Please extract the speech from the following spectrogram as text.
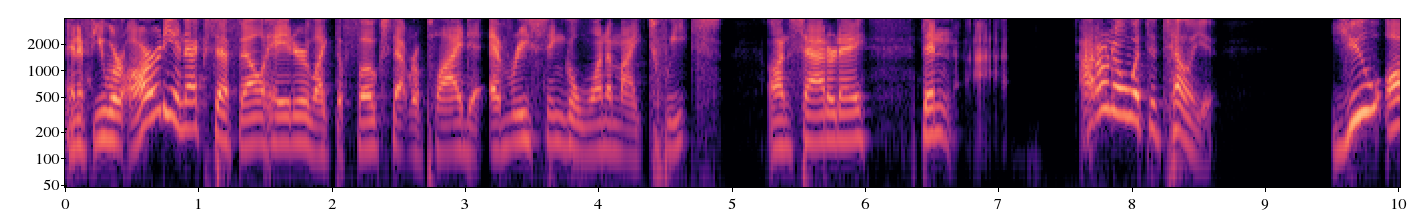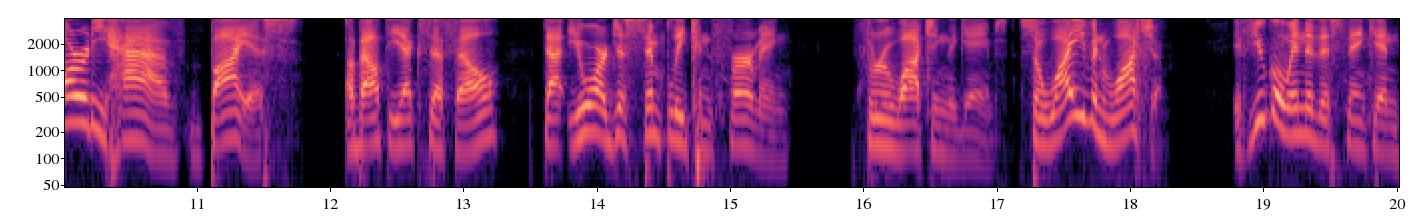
And if you were already an XFL hater like the folks that replied to every single one of my tweets on Saturday, then I don't know what to tell you. You already have bias about the XFL that you are just simply confirming through watching the games. So why even watch them? If you go into this thinking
